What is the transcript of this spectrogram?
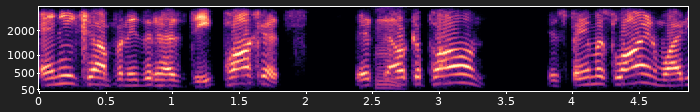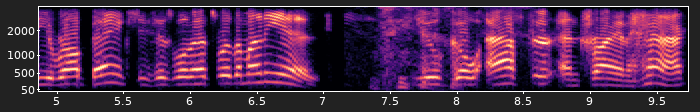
any company that has deep pockets. It's Hmm. Al Capone. His famous line, why do you rob banks? He says, well, that's where the money is. you go after and try and hack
